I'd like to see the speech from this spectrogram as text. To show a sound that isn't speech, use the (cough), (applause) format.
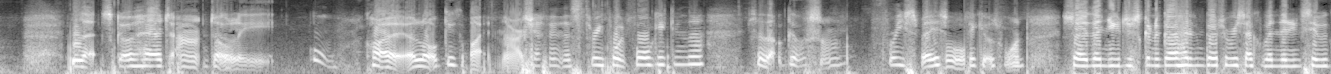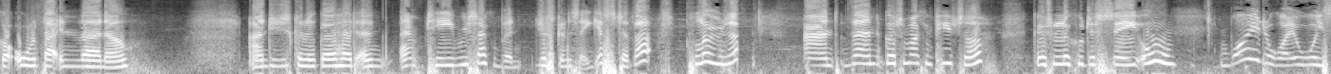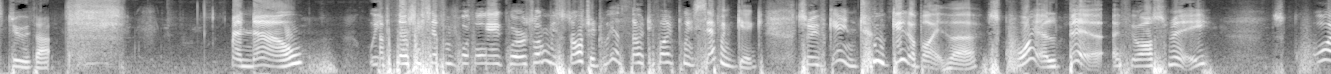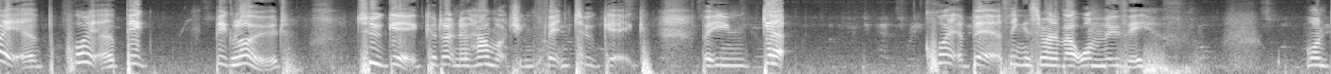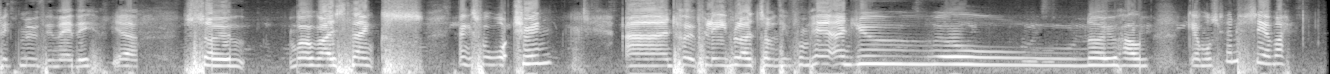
Let's go ahead and delete ooh, quite a lot of gigabyte. In there actually I think there's 3.4 gig in there so that will give us some free space. Or I think it was one. So then you're just going to go ahead and go to recycle and then you can see we've got all of that in there now. And you're just going to go ahead and empty recycle bin just going to say yes to that close it and then go to my computer go to local disk C oh why do I always do that? And now we have 37.4 gig, whereas when we started we had 35.7 gig. So we've gained 2 gigabyte there. It's quite a bit, if you ask me. It's quite a quite a big big load. 2 gig. I don't know how much you can fit in 2 gig, but you can get quite a bit. I think it's around about one movie. One big movie, maybe. Yeah. So, well, guys, thanks. Thanks for watching and hopefully you've learned something from here and you will know how to get more spin. See you, bye.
